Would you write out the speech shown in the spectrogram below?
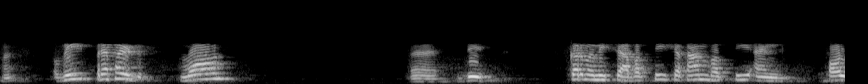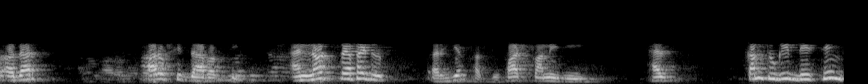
Huh? We preferred more this karma mishra bhakti शकाम भक्ति एंड ऑल अदर और siddha bhakti and not preferred real bhakti for Swami ji has come to give this things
